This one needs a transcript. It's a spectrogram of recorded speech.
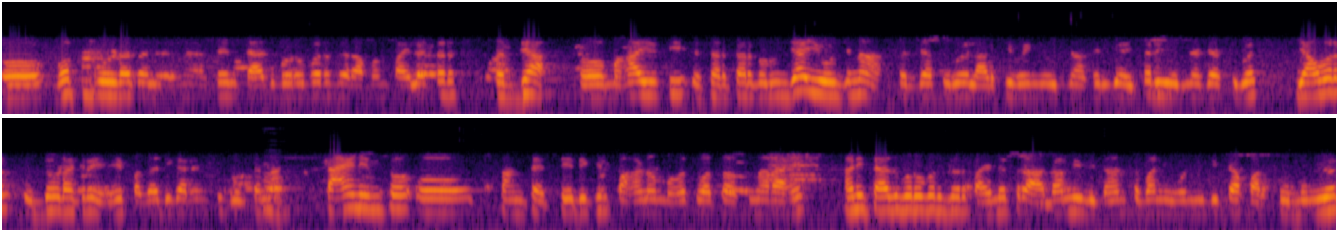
वक्फ बोर्डाचा निर्णय असेल त्याचबरोबर जर आपण पाहिलं तर सध्या महायुती सरकारकडून ज्या योजना सध्या सुरू आहे लाडकी बहीण योजना असेल किंवा इतर योजना ज्या सुरू आहेत यावर उद्धव ठाकरे हे पदाधिकाऱ्यांशी बोलताना काय नेमकं सांगतायत ते देखील पाहणं महत्वाचं असणार आहे. आणि त्याचबरोबर जर पाहिलं तर आगामी विधानसभा निवडणुकीच्या पार्श्वभूमीवर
